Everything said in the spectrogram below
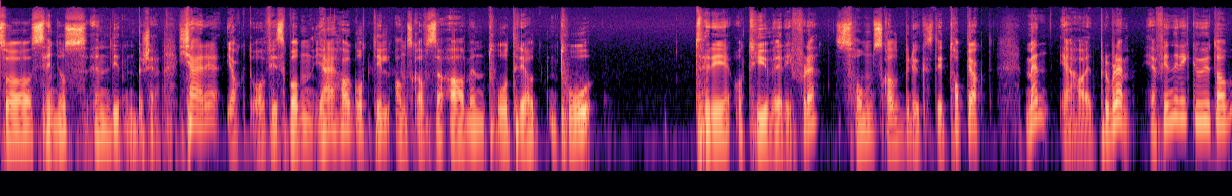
Så send oss en liten beskjed. Kjære jakt- og fiskebåten. Jeg har gått til anskaffelse av en 223-rifle som skal brukes til toppjakt. Men jeg har et problem. Jeg finner ikke ut av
